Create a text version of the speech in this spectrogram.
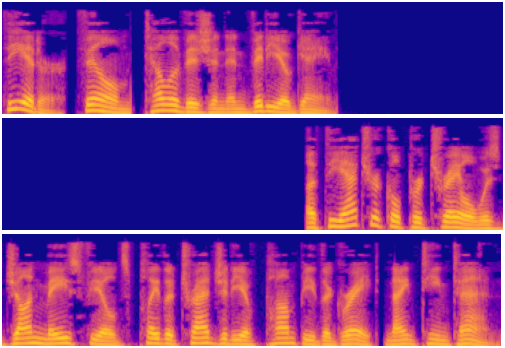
Theater, film, television and video game. A theatrical portrayal was John Masefield's play The Tragedy of Pompey the Great 1910.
